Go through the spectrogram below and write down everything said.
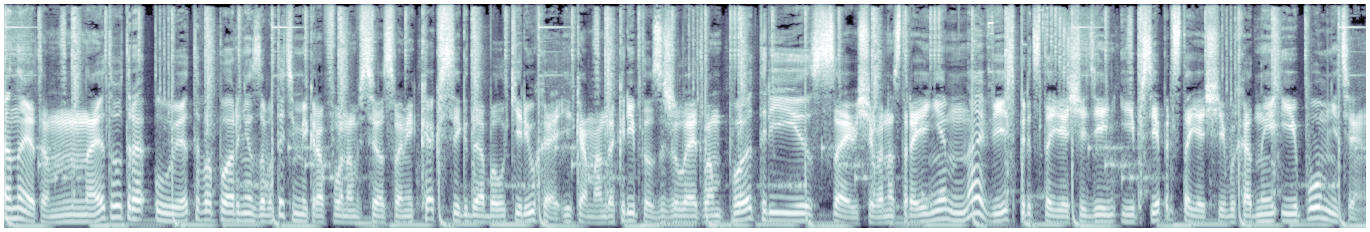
А на этом, на это утро у этого парня за вот этим микрофоном все с вами, как всегда, был Кирюха, и команда Криптус желает вам потрясающего настроения на весь предстоящий день и все предстоящие выходные. И помните,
